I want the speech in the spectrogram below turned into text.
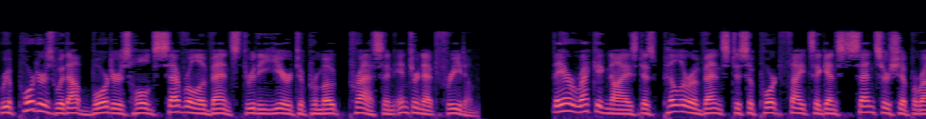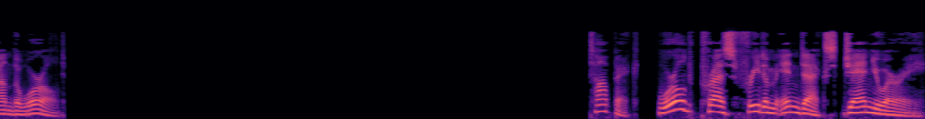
Reporters Without Borders holds several events through the year to promote press and Internet freedom. They are recognized as pillar events to support fights against censorship around the world. World Press Freedom Index January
